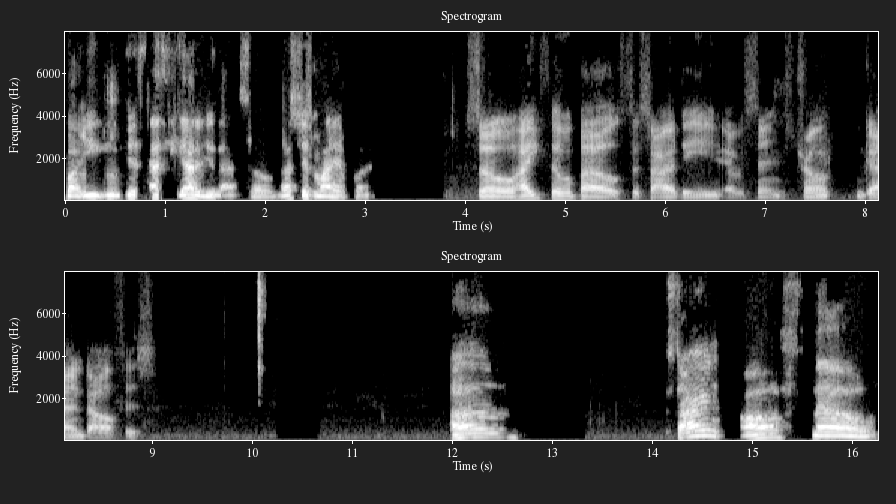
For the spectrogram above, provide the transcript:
but you, you just you got to do that. So that's just my input. So, how you feel about society ever since Trump got into office? Um, starting off now,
